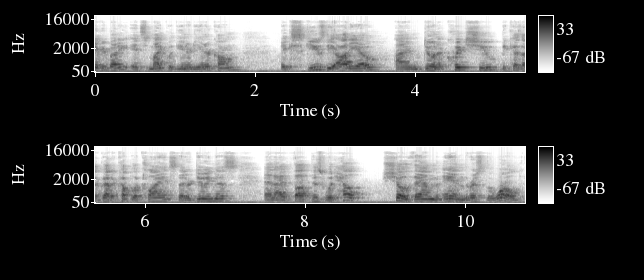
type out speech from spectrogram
everybody, it's Mike with Unity Intercom. Excuse the audio. I'm doing a quick shoot because I've got a couple of clients that are doing this and I thought this would help show them and the rest of the world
